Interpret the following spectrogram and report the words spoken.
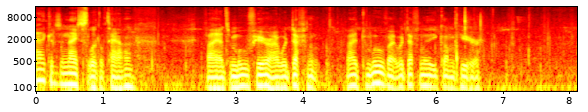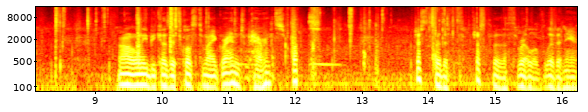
Attica's a nice little town. If I had to move here, I would definitely. If I had to move, I would definitely come here. Not only because it's close to my grandparents, but just for the just for the thrill of living here.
